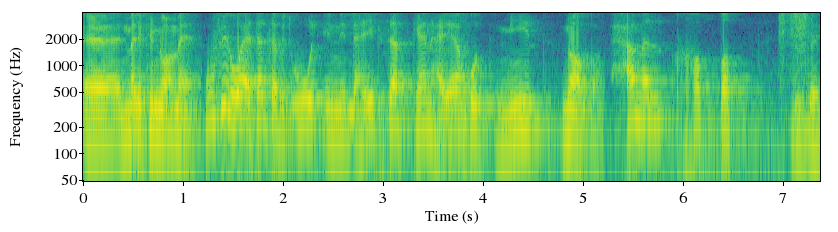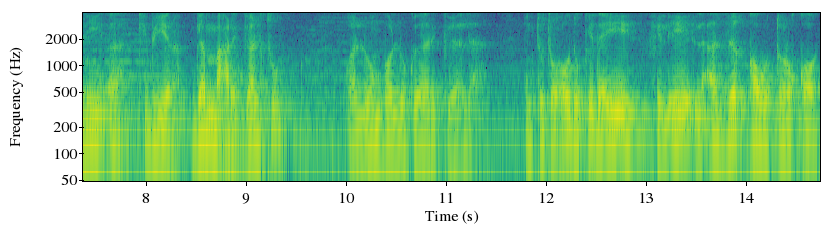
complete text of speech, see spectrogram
الملك النعمان. وفي رواية ثالثه بتقول إن اللي هيكسب كان هياخد 100 ناقة. حمل خطط لدنيئه كبيرة. جمع رجالته وقال لهم بقول لكم يا رجالة أنتوا تقعدوا كده إيه في الإيه الأزقة والطرقات.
